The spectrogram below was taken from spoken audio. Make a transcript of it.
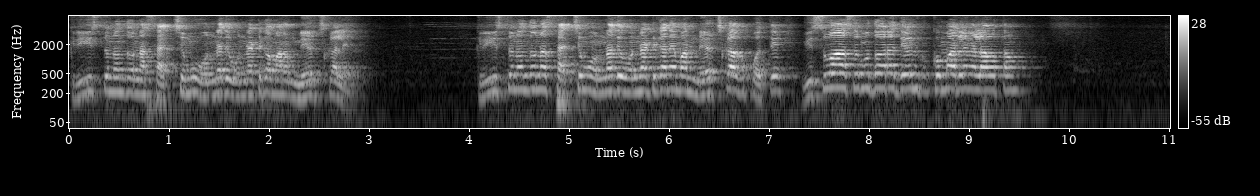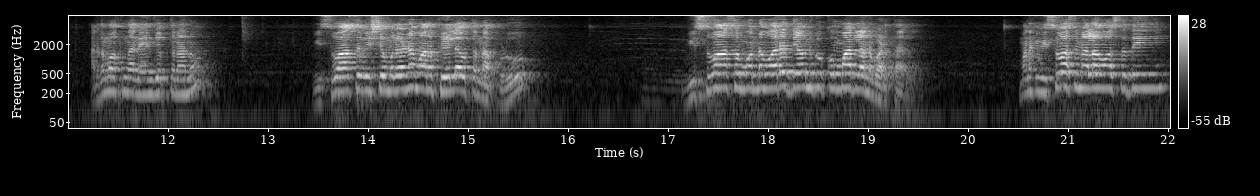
క్రీస్తునందు ఉన్న సత్యము ఉన్నది ఉన్నట్టుగా మనం నేర్చుకోలేదు. క్రీస్తునందు ఉన్న సత్యము ఉన్నది ఉన్నట్టుగానే మనం నేర్చుకోకపోతే విశ్వాసము ద్వారా దేవునికి కుమారులం ఎలా అవుతాం? అర్థమవుతుందా నేను చెప్తున్నాను? విశ్వాస విషయంలోనే మనం ఫెయిల్ అవుతున్నప్పుడు విశ్వాసం ఉన్నవారే దేవునికి కుమారులు అనబడతారు మనకి విశ్వాసం ఎలా వస్తుంది?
